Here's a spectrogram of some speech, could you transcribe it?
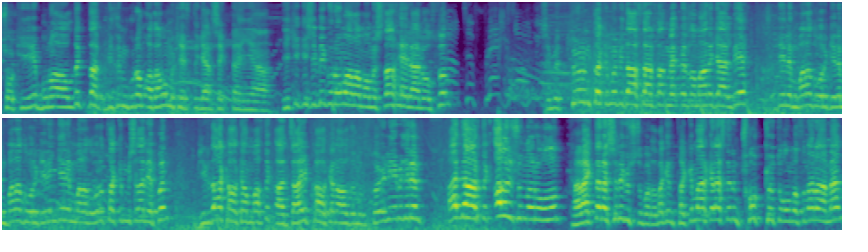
çok iyi. Bunu aldık da bizim Grom adamı mı kesti gerçekten ya? İki kişi bir Grom'u alamamışlar. Helal olsun. Şimdi tüm takımı bir daha sersemletme zamanı geldi. Gelin bana doğru gelin bana doğru gelin gelin bana doğru takım bir şeyler yapın. Bir daha kalkan bastık acayip kalkan aldığımızı söyleyebilirim. Hadi artık alın şunları oğlum. Karakter aşırı güçlü bu arada. Bakın takım arkadaşlarım çok kötü olmasına rağmen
